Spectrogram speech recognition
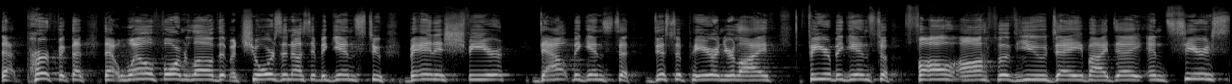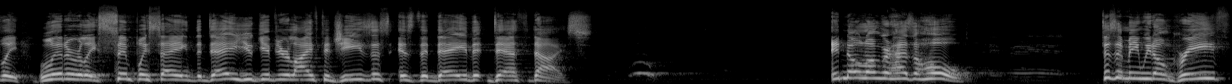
that perfect, that, that well formed love that matures in us, it begins to banish fear doubt begins to disappear in your life, fear begins to fall off of you day by day. And seriously, literally, simply saying, the day you give your life to Jesus is the day that death dies. It no longer has a hold. Doesn't mean we don't grieve.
